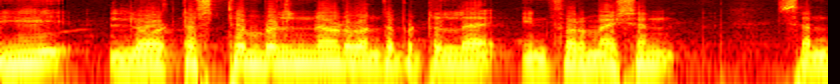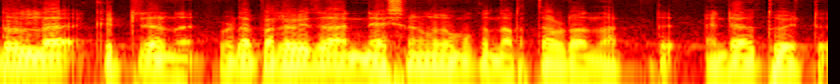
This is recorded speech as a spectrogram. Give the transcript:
ഈ ലോട്ടസ് ടെമ്പിളിനോട് ബന്ധപ്പെട്ടുള്ള ഇൻഫർമേഷൻ സെന്ററിലെ കെട്ടിടമാണ്. ഇവിടെ പലവിധ അന്വേഷണങ്ങൾ നമുക്ക് നടത്താം ഇവിടെ നട്ട് അതിന്റെ അകത്ത് പോയിട്ട്.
